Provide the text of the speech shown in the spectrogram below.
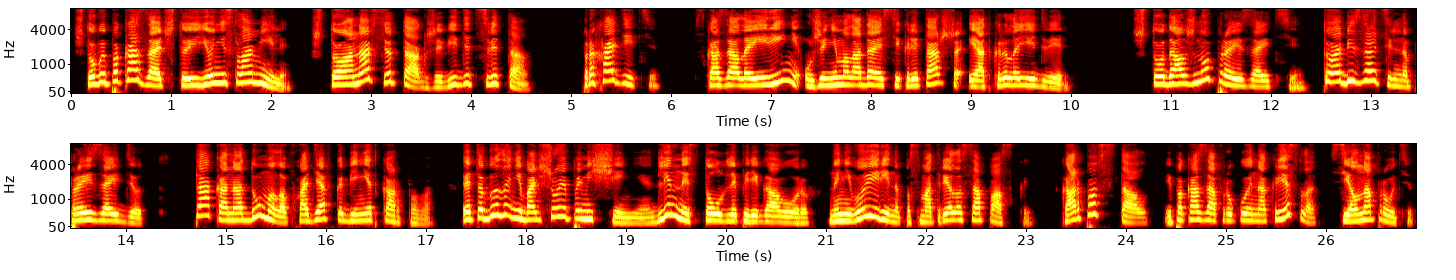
чтобы показать, что ее не сломили, что она все так же видит цвета. «Проходите», – сказала Ирине уже немолодая секретарша и открыла ей дверь. Что должно произойти, то обязательно произойдет. Так она думала, входя в кабинет Карпова. Это было небольшое помещение, длинный стол для переговоров. На него Ирина посмотрела с опаской. Карпов встал и, показав рукой на кресло, сел напротив.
